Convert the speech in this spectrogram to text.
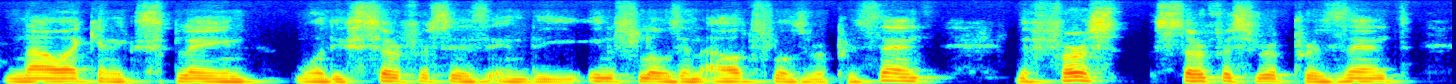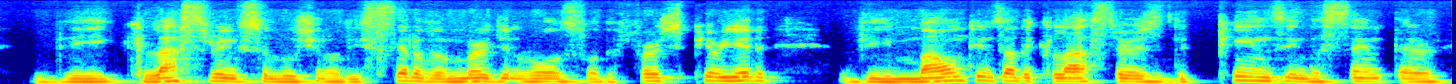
Now I can explain what the surfaces in the inflows and outflows represent. The first surface represent the clustering solution or the set of emergent roles for the first period. The mountains are the clusters, the pins in the center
